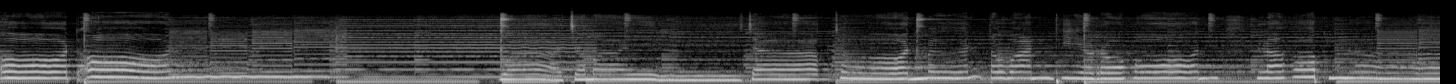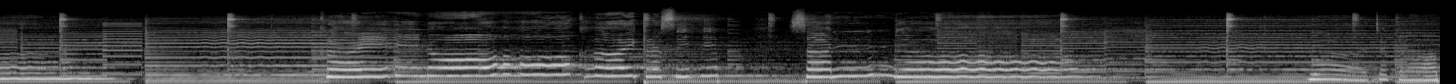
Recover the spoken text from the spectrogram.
ออดอ้อนว่าจะไม่จากทอนเหมือนตะวันที่ร้อนลับลา ว่าจะกลับ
